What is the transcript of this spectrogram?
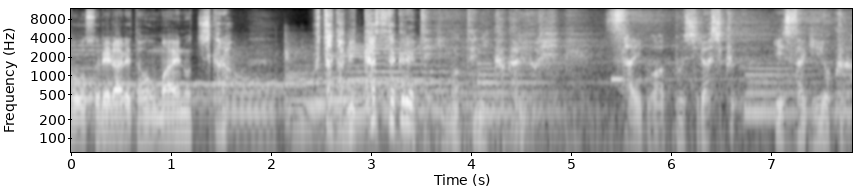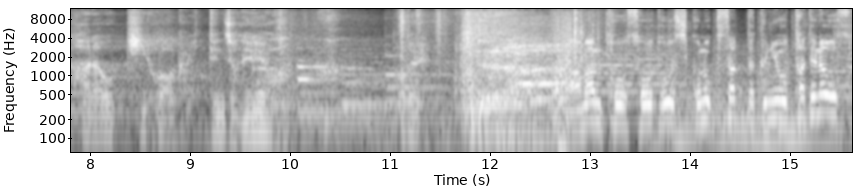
と恐れられたお前の力再び貸してくれ。敵の手にかかるより最後は武士らしく潔く腹を切ろう。バカ言ってんじゃねえよ。どうでアマントを総統しこの腐った国を立て直す。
